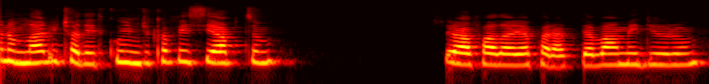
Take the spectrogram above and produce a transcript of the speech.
Hanımlar 3 adet kuyumcu kafesi yaptım. Zürafalar yaparak devam ediyorum.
